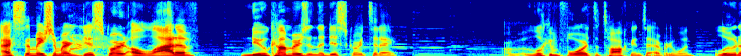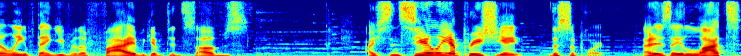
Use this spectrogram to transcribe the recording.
Exclamation mark Discord. A lot of newcomers in the Discord today. I'm looking forward to talking to everyone. Luna Leaf, thank you for the five gifted subs. I sincerely appreciate the support. That is a lot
